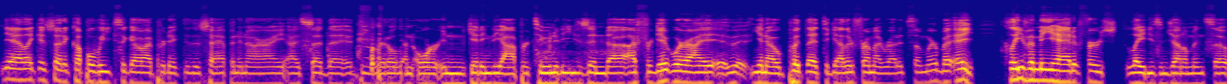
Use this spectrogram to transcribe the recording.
Yeah, like I said a couple weeks ago, I predicted this happening. All right, I said that it'd be Riddle and Orton getting the opportunities, and uh, I forget where I, uh, you know, put that together from. I read it somewhere, but hey, Cleve and me had it first, ladies and gentlemen. So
